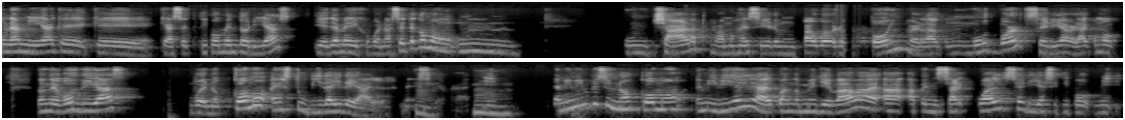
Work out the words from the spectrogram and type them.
una amiga que, que, que, hace tipo mentorías y ella me dijo, bueno, hacete como un, un chart, vamos a decir, un PowerPoint, ¿verdad? Un mood board sería, ¿verdad? Como donde vos digas, bueno, ¿cómo es tu vida ideal? Me mm, decía, Y, mm. a mí me impresionó cómo en mi vida ideal, cuando me llevaba a, a pensar cuál sería ese tipo, mi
